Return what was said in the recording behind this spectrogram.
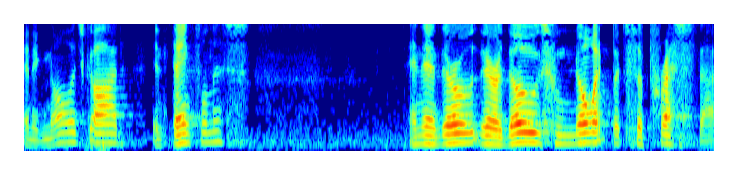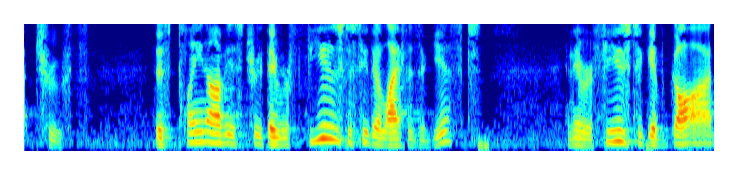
and acknowledge God in thankfulness. And then there, there are those who know it but suppress that truth. This plain, obvious truth. They refuse to see their life as a gift, and they refuse to give God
